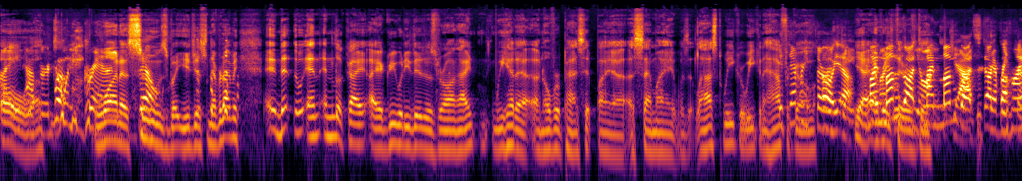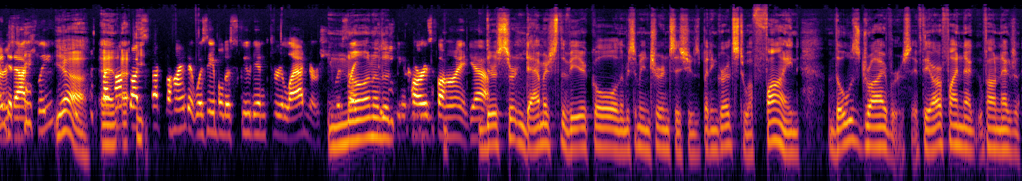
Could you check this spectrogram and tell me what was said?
right? Oh, well. After a 20 grand. one bill. assumes, but you just never. know. I mean, and that, and, and look, I, I agree. What he did was wrong. I we had a, an overpass hit by a, a semi. Was it last week or week and a half It's ago? every Thursday. Oh yeah, Yeah, my every mom got my mom Yeah, got stuck every behind it actually. yeah, My and mom uh, got stuck behind it. Was able to scoot in through Ladner. She was None like of the- 15 cars behind. Yeah. there's certain damage to the vehicle and there'll be some insurance issues. But in regards to a fine, those drivers, if they are neg- found negligent,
